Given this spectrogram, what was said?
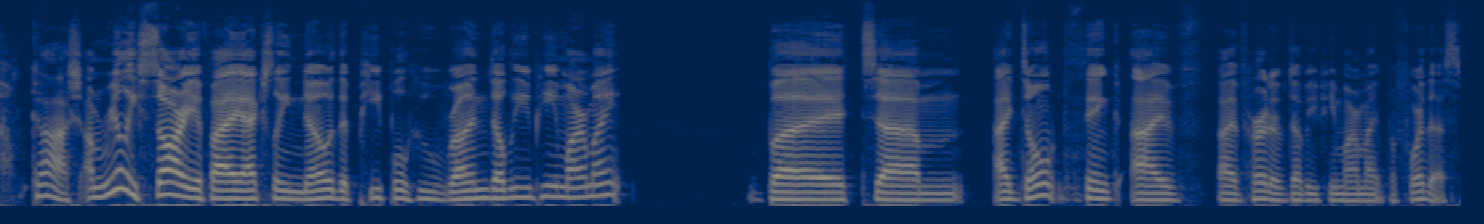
gosh, I'm really sorry if I actually know the people who run WP Marmite, but um I don't think I've I've heard of WP Marmite before this.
